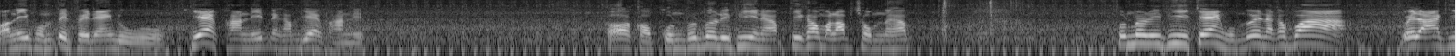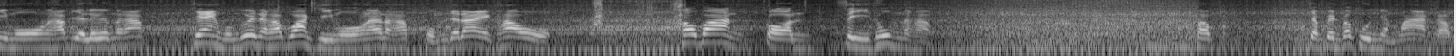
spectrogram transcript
ตอนนี้ผมติดไฟแดงอยู่แยกพาณิชย์นะครับ แยกพาณิชย์ก็ขอบคุณเพื่อนๆพี่ๆนะครับ ที่เข้ามารับชมนะครับเพื่อนๆพี่ๆแจ้งผมด้วยนะครับว่าเวลากี่โมงนะครับ อย่าลืมนะครับ แจ้งผมด้วยนะครับว่ากี่โมงแล้วนะครับ ผมจะได้เข้าเข้าบ้านก่อนสี่ทุ่มนะครับครับจะเป็นพระคุณอย่างมากครับ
